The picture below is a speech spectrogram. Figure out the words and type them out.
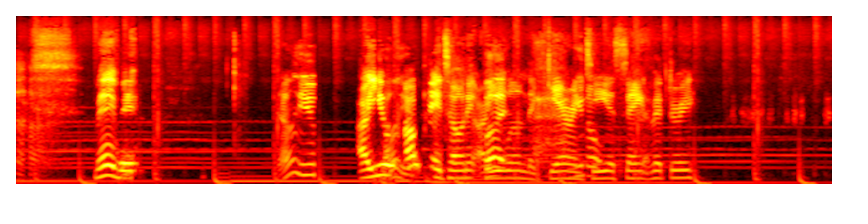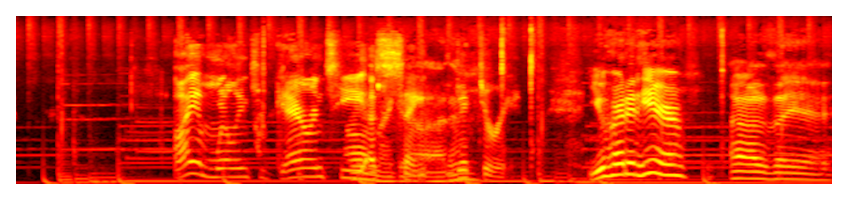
maybe. telling you, Are you you. okay, Tony? Are But, you willing to guarantee a Saint yeah. victory? I am willing to guarantee Oh a Saint God. victory. You heard it here. Uh, the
